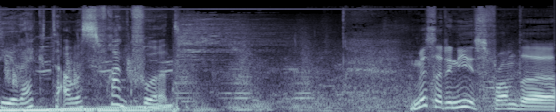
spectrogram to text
Direkt aus Frankfurt. Mr. Denise from the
